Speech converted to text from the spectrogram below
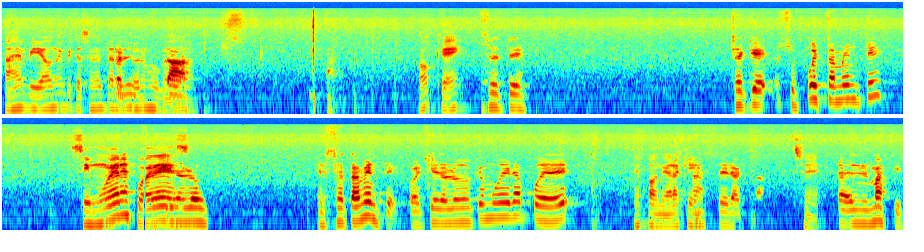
Has enviado una invitación de territorio a un Está. jugador. Ok. CT. O sea que supuestamente. Si mueres, puedes. Exactamente. Cualquiera de los dos que muera puede Spawnear aquí. nacer acá. Sí. En el mástil.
